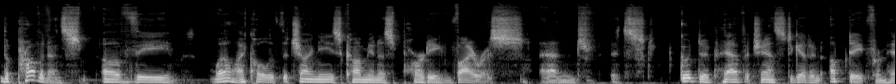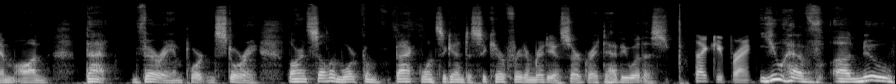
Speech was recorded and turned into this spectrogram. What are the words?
the provenance of the, well, I call it the Chinese Communist Party virus. And it's good to have a chance to get an update from him on that very important story. Lawrence Sellin, welcome back once again to Secure Freedom Radio, sir. Great to have you with us. Thank you, Frank. You have a new,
